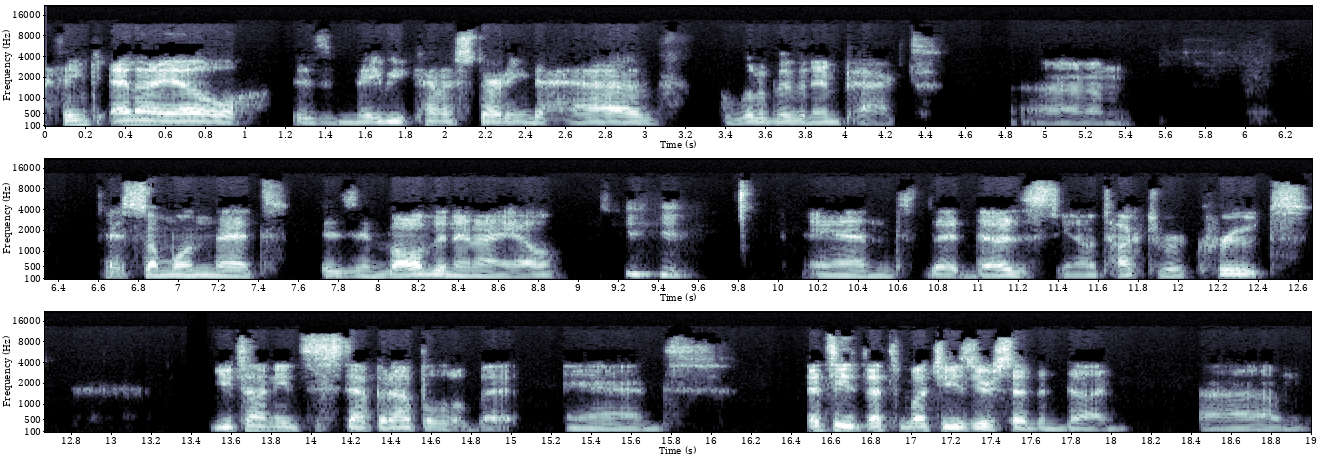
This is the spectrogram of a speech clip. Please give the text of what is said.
I think NIL is maybe kind of starting to have a little bit of an impact. Um, as someone that is involved in NIL and that does, you know, talk to recruits, Utah needs to step it up a little bit, and that's that's much easier said than done. Um,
